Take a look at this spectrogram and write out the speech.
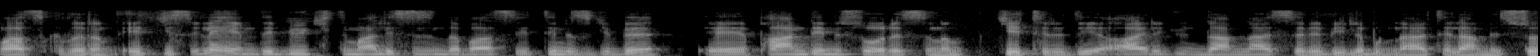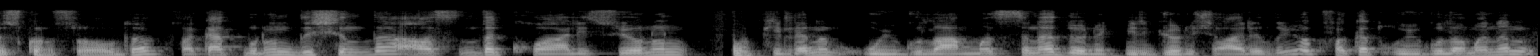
baskıların etkisiyle hem de büyük ihtimalle sizin de bahsettiğiniz gibi e, pandemi sonrasının getirdiği ayrı gündemler sebebiyle bunun ertelenmesi söz konusu oldu. Fakat bunun dışında aslında koalisyonun bu planın uygulanmasına dönük bir görüş ayrılığı yok. Fakat uygulamanın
